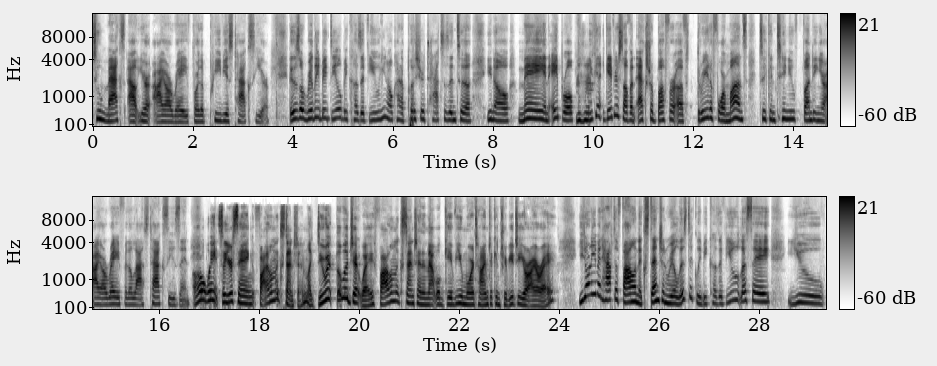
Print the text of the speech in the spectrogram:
to max out your IRA for the previous tax year. This is a really big deal because if you, you know, kind of push your taxes into, you know, May and April, mm-hmm. you can give yourself an extra buffer of three to four months to continue funding your IRA for the last tax season. Oh, wait. So you're saying file an extension, like do it the legit way, file an extension, and that will give you more time to contribute to your IRA? You don't even have to file an extension realistically because if you, let's say, you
